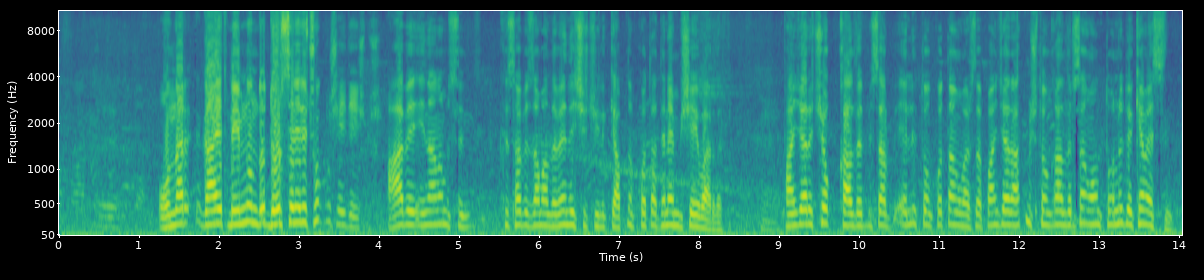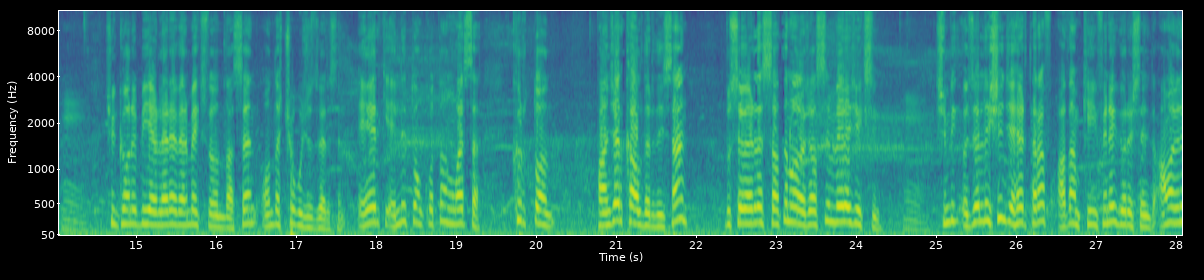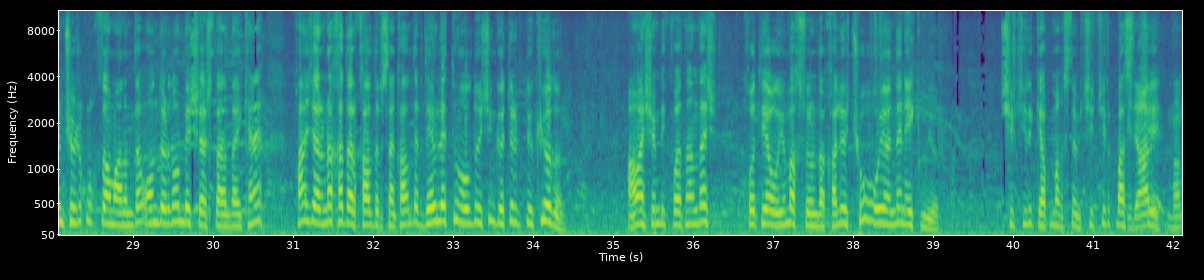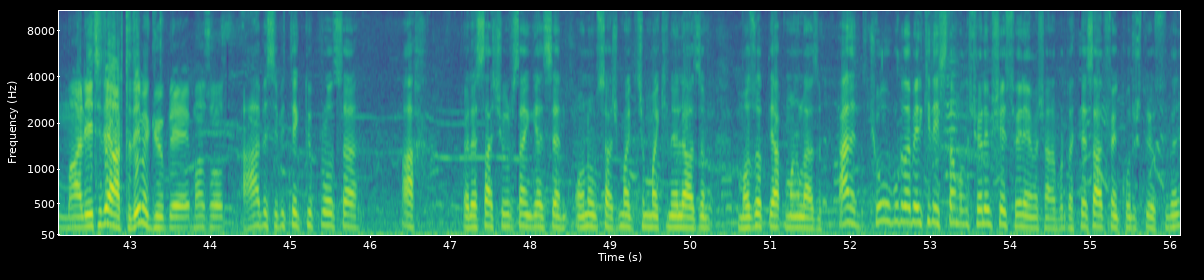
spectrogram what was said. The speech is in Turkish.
Onlar gayet memnundu. 4 senede çok mu şey değişmiş? Abi inanır mısın kısa bir zamanda ben de çiftçilik yaptım. Kota denen bir şey vardır. Pancarı çok kaldır. Misal 50 ton kotan varsa pancarı 60 ton kaldırsan 10 tonu dökemezsin. Çünkü onu bir yerlere vermek zorundasın. Onda çok ucuz verirsin. Eğer ki 50 ton kotan varsa 40 ton pancar kaldırdıysan bu sefer de satın alacaksın vereceksin. Şimdi özelleşince her taraf adam keyfine göre şey. Ama benim çocukluk zamanımda 14-15 yaşlarındayken pancarı ne kadar kaldırırsan kaldır devletin olduğu için götürüp döküyordun. Ama şimdi vatandaş kotaya uymak zorunda kalıyor. Çoğu o yönden ekmiyor. Çiftçilik yapmak istemiyor. Çiftçilik basit Bir bir şey. abi ma- maliyeti de arttı değil mi? Gübre, mazot. Abisi bir tek gübre olsa ah öyle saç vursan gelsen onu saçmak için makine lazım. Mazot yakman lazım. Yani çoğu burada belki de İstanbul'da şöyle bir şey söyleyeyim şu an burada tesadüfen konuşturuyorsun beni.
